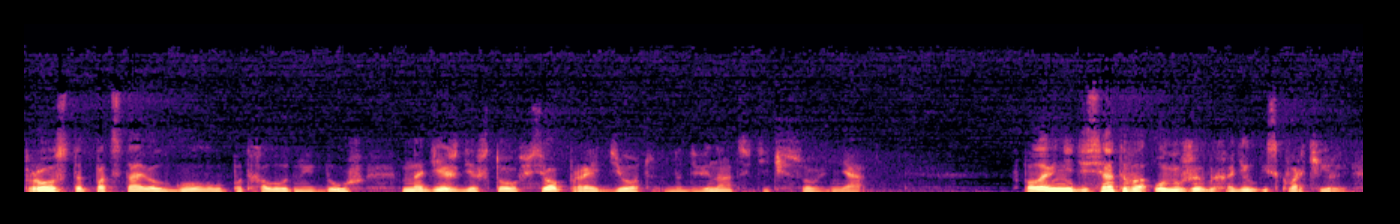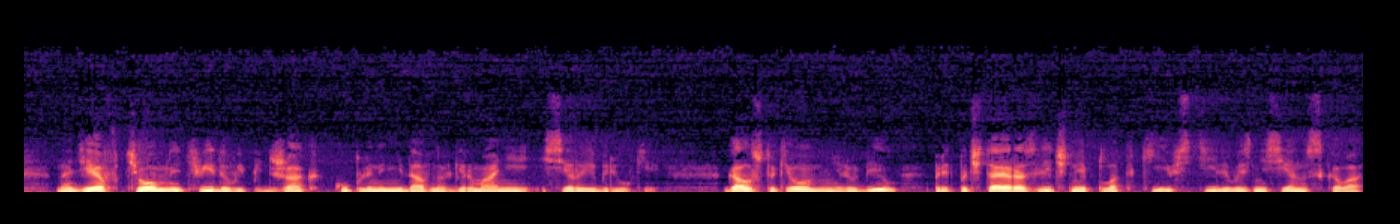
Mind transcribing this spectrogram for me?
просто подставил голову под холодный душ в надежде, что все пройдет до двенадцати часов дня. В половине десятого он уже выходил из квартиры, надев темный твидовый пиджак, купленный недавно в Германии, и серые брюки. Галстуки он не любил, предпочитая различные платки в стиле Вознесенского,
